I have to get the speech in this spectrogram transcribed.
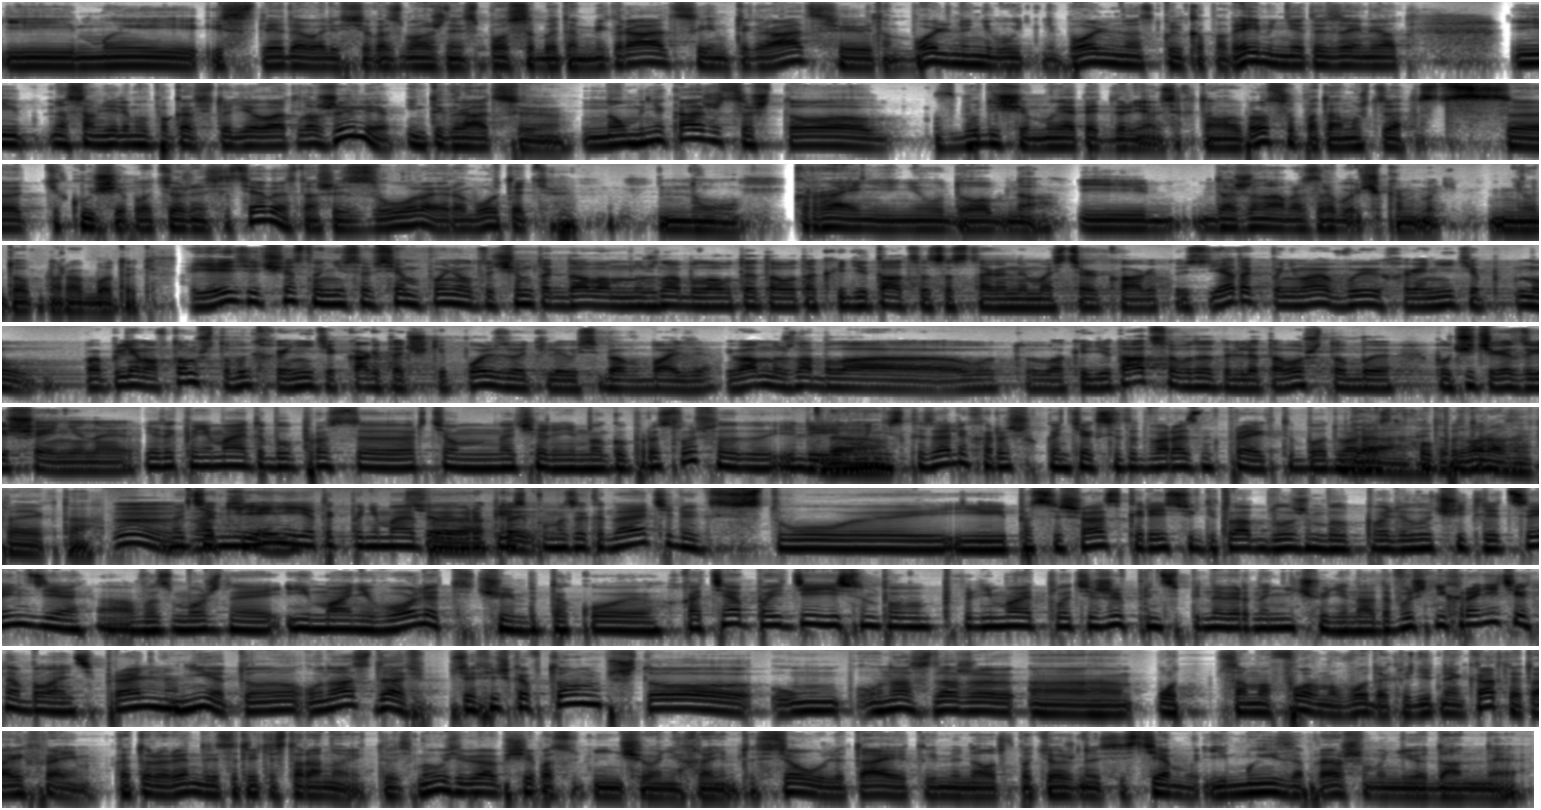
И мы исследовали всевозможные способы там, миграции, интеграции, там, больно не будет, не больно, сколько по времени это займет. И на самом деле мы пока все это дело отложили, интеграцию. Но мне кажется, что в будущем мы опять вернемся к этому вопросу, потому что с текущей платежной системой, с нашей Зорой работать, ну, крайне неудобно. И даже нам, разработчикам, неудобно работать. А я, если честно, не совсем понял, зачем тогда вам нужна была вот эта вот аккредитация со стороны MasterCard. То есть, я так понимаю, вы храните, ну, проблема в том, что вы храните карточки пользователей у себя в базе. И вам нужна была вот аккредитация вот это для того, чтобы получить разрешение на это. Я так понимаю, это был просто, Артем вначале немного прослушал, или да. мы не сказали хорошо контекст? Это два разных проекта было, два да, разных опыта. это два разных проекта. Mm, Но тем окей. не менее, я так понимаю, Всё, по а то- европейскому законодательству и по США, скорее всего, GitLab должен был получить лицензии, а, возможно, и Money Wallet, что-нибудь такое. Хотя, по идее, если он принимает платежи, в принципе, наверное, ничего не надо. Вы же не храните их на балансе, правильно? Нет, у, у нас, да, вся фишка в том, что у, у нас даже э, вот сама форма ввода кредитной карты — это iFrame, который рендерится третьей стороной. То есть мы у себя вообще, по сути, ничего не храним. То есть все улетает именно вот в платежную систему, и мы запрашиваем у нее данные.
